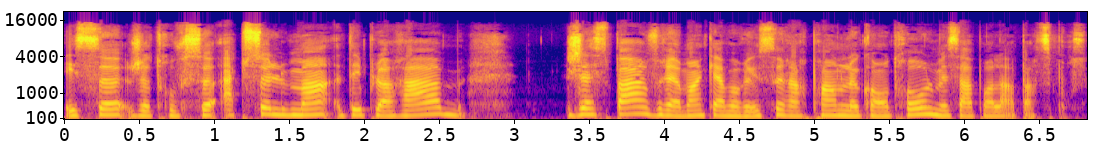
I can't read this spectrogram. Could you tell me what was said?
Et ça, je trouve ça absolument déplorable. J'espère vraiment qu'elle va réussir à reprendre le contrôle, mais ça n'a pas l'air parti pour ça.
